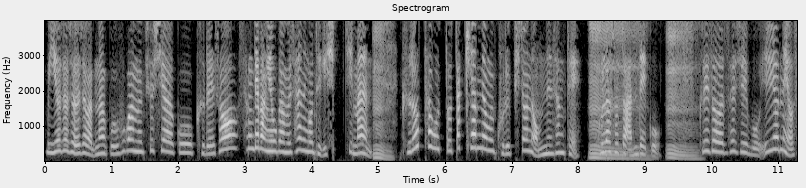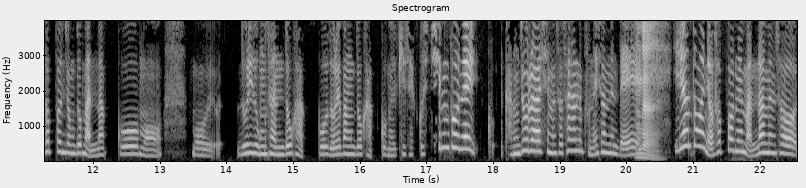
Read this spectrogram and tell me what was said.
뭐 이 여자 저 여자 만나고 호감을 표시하고 그래서 상대방의 호감을 사는 건 되게 쉽지만 음. 그렇다고 또 딱히 한 명을 고를 필요는 없는 상태. 음. 골라서도 안 되고. 음. 그래서 사실 뭐 1년에 6번 정도 만났고 뭐뭐 놀이동산도 갔고 노래방도 갔고 뭐 이렇게 자꾸 친분을 고- 강조를 하시면서 사연을 보내셨는데 네. 1년 동안 6번을 만나면서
